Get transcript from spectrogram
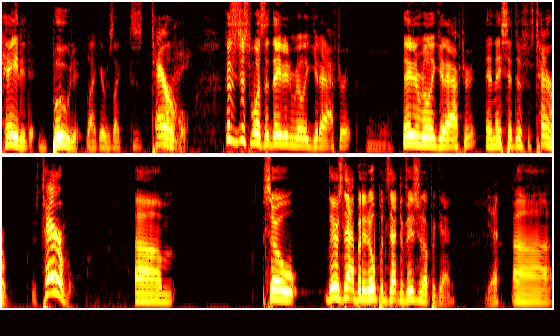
hated it, booed it. Like it was like, this is terrible. Why? Because it just wasn't, they didn't really get after it. They didn't really get after it. And they said this was terrible. It was terrible. Um, so there's that, but it opens that division up again. Yeah. Uh,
